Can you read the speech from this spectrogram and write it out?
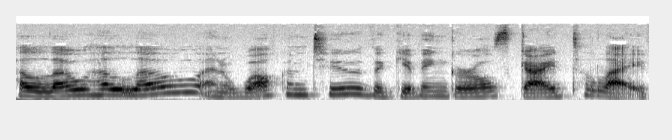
Hello, hello, and welcome to the Giving Girls Guide to Life.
